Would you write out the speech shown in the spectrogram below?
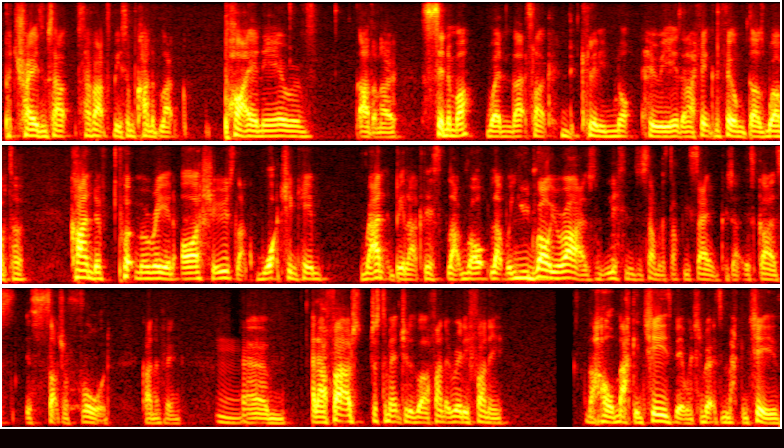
portrays himself, himself out to be some kind of like pioneer of I don't know cinema when that's like clearly not who he is. And I think the film does well to kind of put Marie in our shoes, like watching him rant and be like this, like roll, like when you roll your eyes listening to some of the stuff he's saying because like, this guy is, is such a fraud kind of thing. Mm. Um, and I found just to mention as well, I found it really funny the whole mac and cheese bit when she makes mac and cheese.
